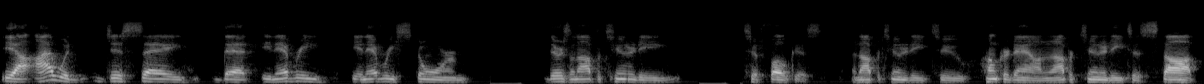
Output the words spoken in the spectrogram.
Yeah i would just say that in every in every storm there's an opportunity to focus an opportunity to hunker down an opportunity to stop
